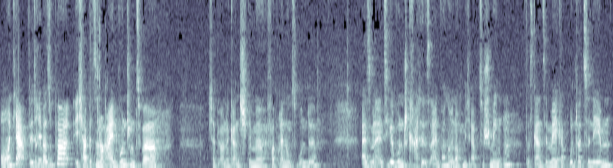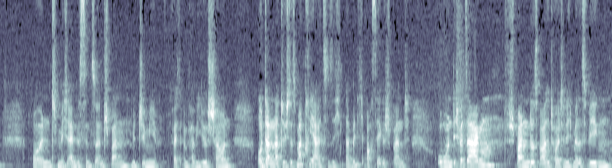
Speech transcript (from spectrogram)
Und ja, der Dreh war super. Ich habe jetzt nur noch einen Wunsch und zwar, ich habe ja auch eine ganz schlimme Verbrennungswunde. Also mein einziger Wunsch gerade ist einfach nur noch, mich abzuschminken, das ganze Make-up runterzunehmen und mich ein bisschen zu entspannen mit Jimmy. Vielleicht ein paar Videos schauen und dann natürlich das Material zu sichten. Da bin ich auch sehr gespannt. Und ich würde sagen, Spannendes wartet heute nicht mehr, deswegen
